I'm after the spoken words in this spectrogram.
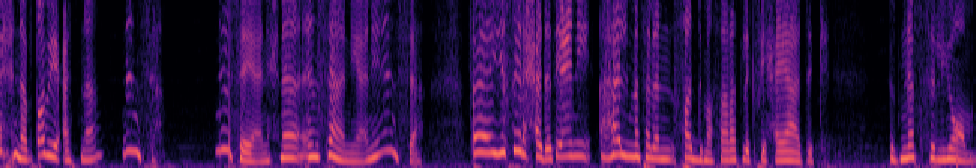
إحنا بطبيعتنا ننسى. ننسى يعني إحنا إنسان يعني ننسى. فيصير حدث يعني هل مثلا صدمة صارت لك في حياتك بنفس اليوم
